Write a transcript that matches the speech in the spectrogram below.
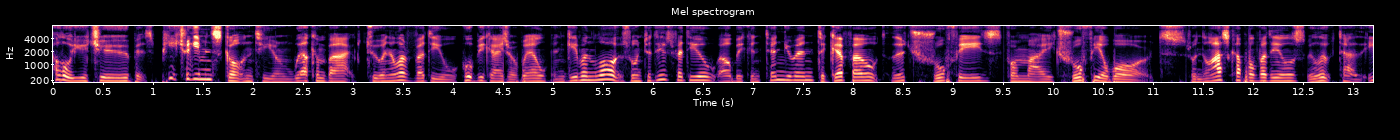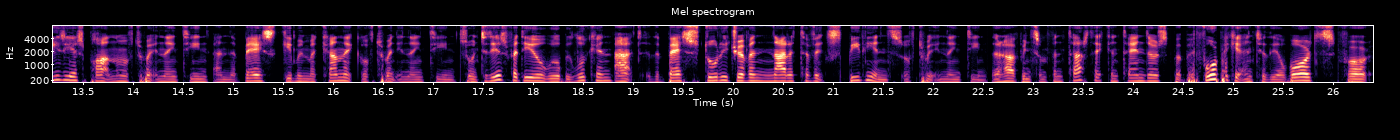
Hello YouTube, it's PS3 Gaming Scotland here and welcome back to another video. Hope you guys are well and gaming lots. So in today's video I'll be continuing to give out the trophies for my trophy awards. So in the last couple of videos we looked at the easiest platinum of 2019 and the best gaming mechanic of 2019. So in today's video we'll be looking at the best story driven narrative experience of 2019. There have been some fantastic contenders but before we get into the awards for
